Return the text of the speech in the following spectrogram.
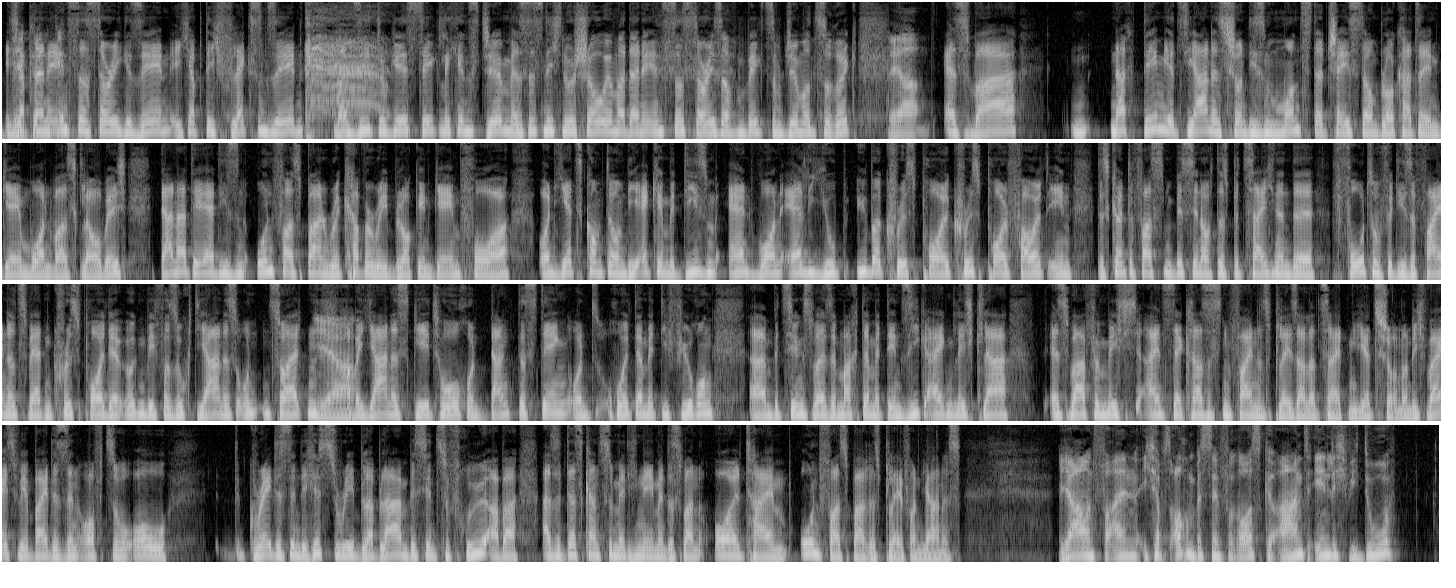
Ich habe deine Insta-Story gesehen, ich habe dich flexen sehen. Man sieht, du gehst täglich ins Gym. Es ist nicht nur Show, immer deine Insta-Stories auf dem Weg zum Gym und zurück. Ja. Es war nachdem jetzt Janis schon diesen Monster Chase-Down Block hatte in Game 1 war es, glaube ich, dann hatte er diesen unfassbaren Recovery Block in Game 4 und jetzt kommt er um die Ecke mit diesem and one alley oop über Chris Paul. Chris Paul fault ihn. Das könnte fast ein bisschen auch das bezeichnende Foto für diese Finals werden. Chris Paul, der irgendwie versucht, Janis unten zu halten, ja. aber Janis geht hoch und dankt das Ding und holt damit die Führung, äh, beziehungsweise macht damit den Sieg eigentlich klar es war für mich eins der krassesten Finals Plays aller Zeiten jetzt schon. Und ich weiß, wir beide sind oft so, oh, greatest in the history, bla bla, ein bisschen zu früh, aber also das kannst du mir nicht nehmen. Das war ein all-time unfassbares Play von Janis. Ja, und vor allem, ich habe es auch ein bisschen vorausgeahnt, ähnlich wie du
